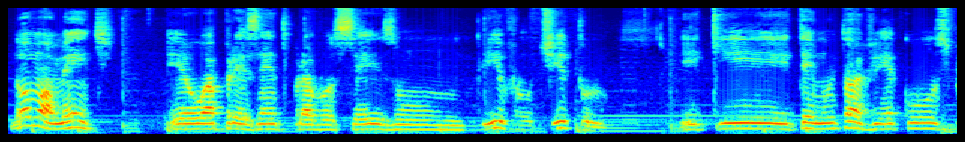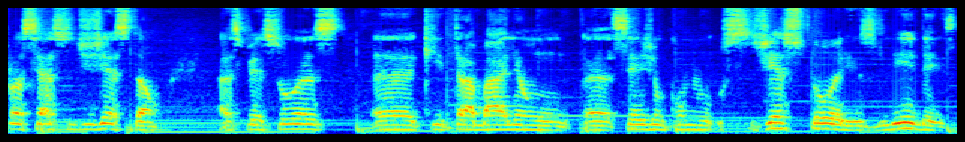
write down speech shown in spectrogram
Normalmente eu apresento para vocês um livro, um título, e que tem muito a ver com os processos de gestão. As pessoas uh, que trabalham, uh, sejam como os gestores, líderes,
